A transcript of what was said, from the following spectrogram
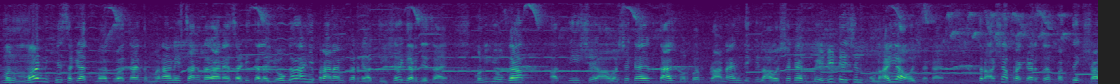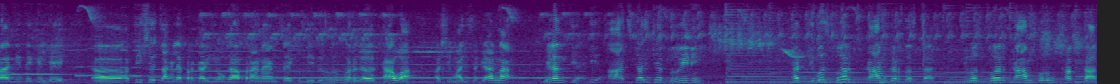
म्हणून मन हे सगळ्यात महत्त्वाचं आहे. तर मनाने चांगलं राहण्यासाठी त्याला योगा आणि प्राणायाम करणे अतिशय गरजेचं आहे. म्हणून योगा अतिशय आवश्यक आहे. त्याचबरोबर प्राणायाम देखील आवश्यक आहे. मेडिटेशन पुन्हाही आवश्यक आहे. तर अशा प्रकारचं प्रत्येक शाळांनी देखील हे अतिशय चांगल्या प्रकारे योगा प्राणायामचा एक वर्ग घ्यावा अशी माझी सगळ्यांना विनंती आहे. की आजकालच्या गृहिणी ह्या दिवसभर काम करत असतात दिवसभर काम करून थकतात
